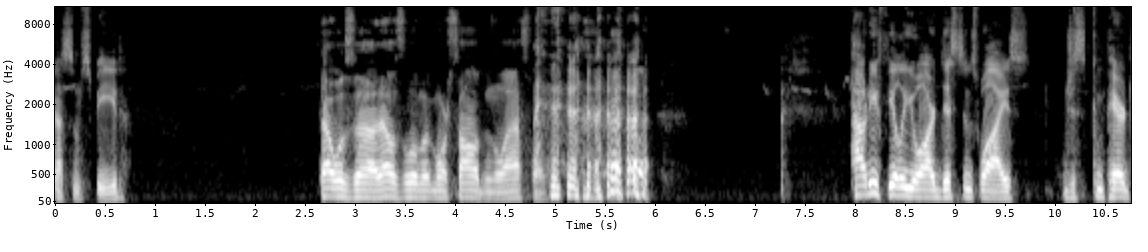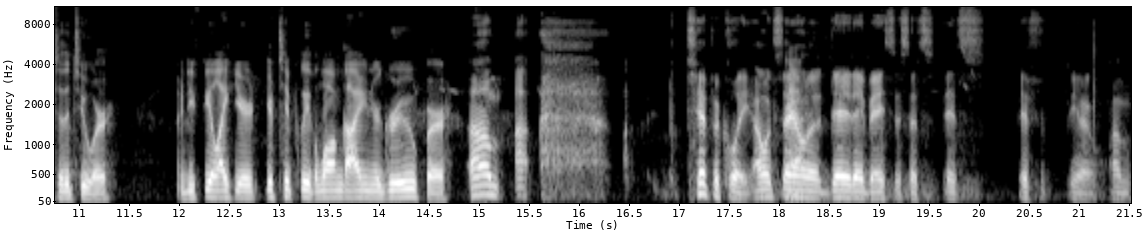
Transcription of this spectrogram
Got some speed. That was uh, that was a little bit more solid than the last one. How do you feel you are distance wise, just compared to the tour? Or do you feel like you're you're typically the long guy in your group, or Um, I, typically, I would say Yeah. on a day-to-day basis, it's it's if you know I'm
